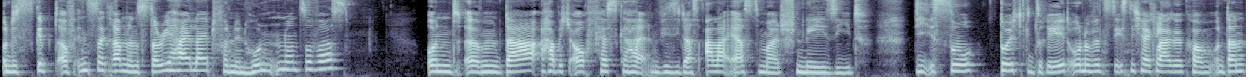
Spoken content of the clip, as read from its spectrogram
Und es gibt auf Instagram einen Story-Highlight von den Hunden und sowas. Und ähm, da habe ich auch festgehalten, wie sie das allererste Mal Schnee sieht. Die ist so durchgedreht, ohne Witz, die ist nicht mehr klargekommen. Und dann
